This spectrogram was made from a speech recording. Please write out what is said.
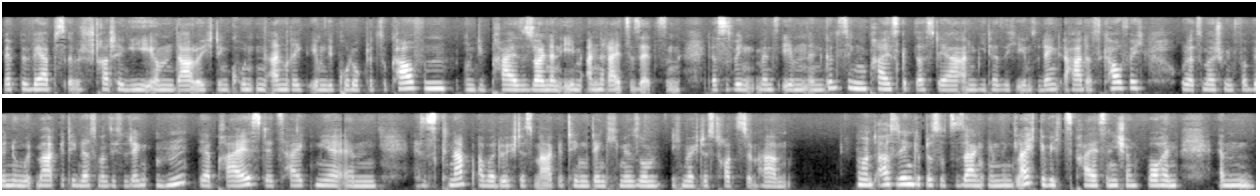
Wettbewerbsstrategie eben dadurch den Kunden anregt, eben die Produkte zu kaufen und die Preise sollen dann eben Anreize setzen. Das ist, wenn es eben einen günstigen Preis gibt, dass der Anbieter sich eben so denkt, aha, das kaufe ich. Oder zum Beispiel in Verbindung mit Marketing, dass man sich so denkt, mh, der Preis, der zeigt mir, ähm, es ist knapp, aber durch das Marketing denke ich mir so, ich möchte es trotzdem haben. Und außerdem gibt es sozusagen eben den Gleichgewichtspreis, den ich schon vorhin ähm,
